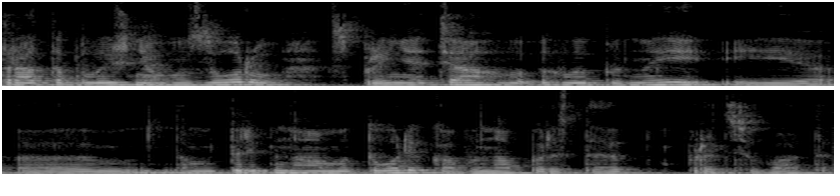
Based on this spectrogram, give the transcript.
втрата ближнього зору, сприйняття глибини і е, там, дрібна моторика вона перестає працювати.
